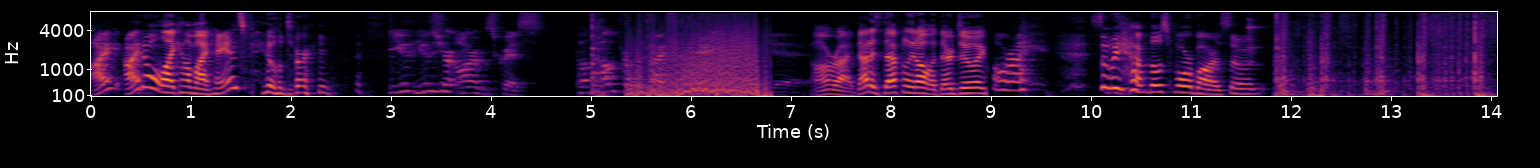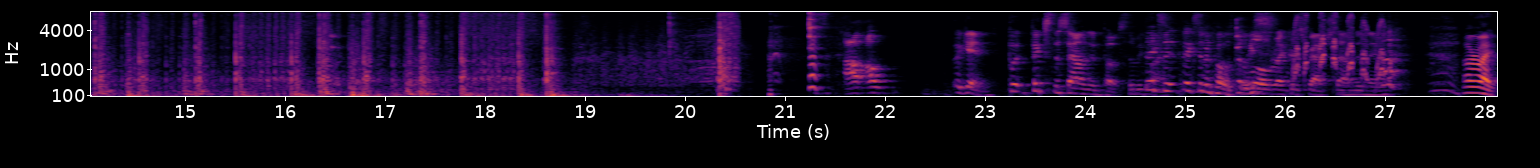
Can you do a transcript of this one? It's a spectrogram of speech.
I I don't like how my hands feel during. you use your arms, Chris. Pump, pump from the tricep. There you go. Yeah. All right, that is definitely not what they're doing. All right, so we have those four bars. So I'll, I'll again fix the sound in post. Fix fine. it, fix it in post, Put a little record scratch sound in there. All right,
